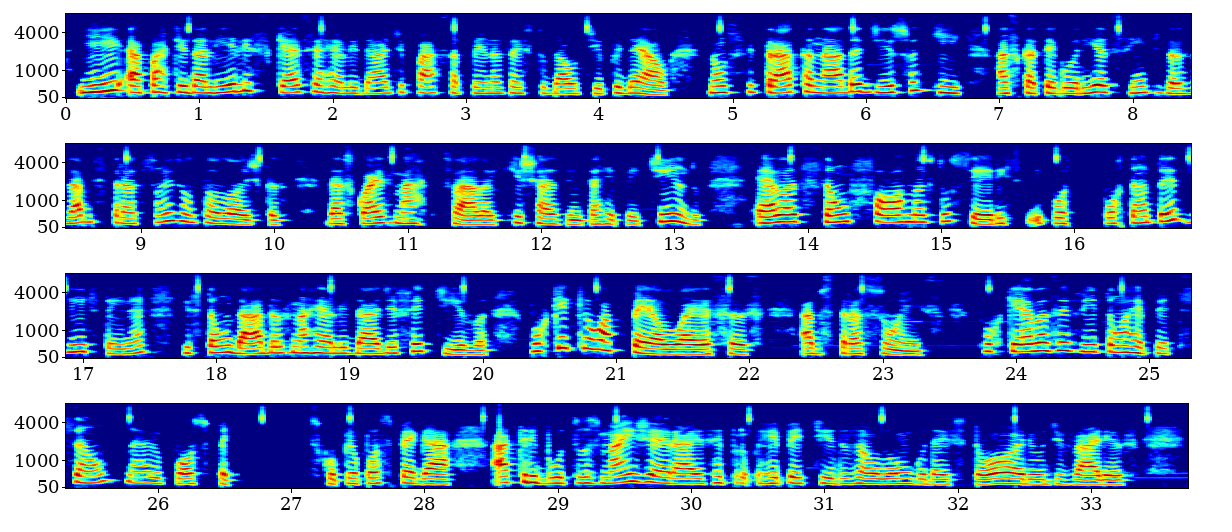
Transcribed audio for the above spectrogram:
e a partir dali ele esquece a realidade e passa apenas a estudar o tipo ideal. Não se trata nada disso aqui. As categorias simples, as abstrações ontológicas das quais Marx fala que Chazin está repetindo, elas são formas do ser e, portanto, existem, né? estão dadas na realidade efetiva. Por que, que eu apelo a essas abstrações? Porque elas evitam a repetição, né? eu posso desculpa, eu posso pegar atributos mais gerais repetidos ao longo da história ou de várias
